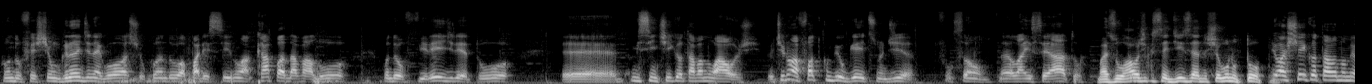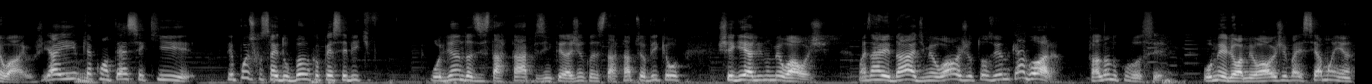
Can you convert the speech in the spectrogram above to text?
quando fechei um grande negócio, quando apareci numa capa da Valor, quando eu virei diretor, é, me senti que eu estava no auge. Eu tirei uma foto com o Bill Gates um dia, função né, lá em Seattle. Mas o auge que você diz é chegou no topo? Eu achei que eu estava no meu auge. E aí hum. o que hum. acontece é que depois que eu saí do banco, eu percebi que, olhando as startups, interagindo com as startups, eu vi que eu cheguei ali no meu auge. Mas na realidade, meu auge eu estou vendo que é agora, falando com você. Ou melhor, meu auge vai ser amanhã.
